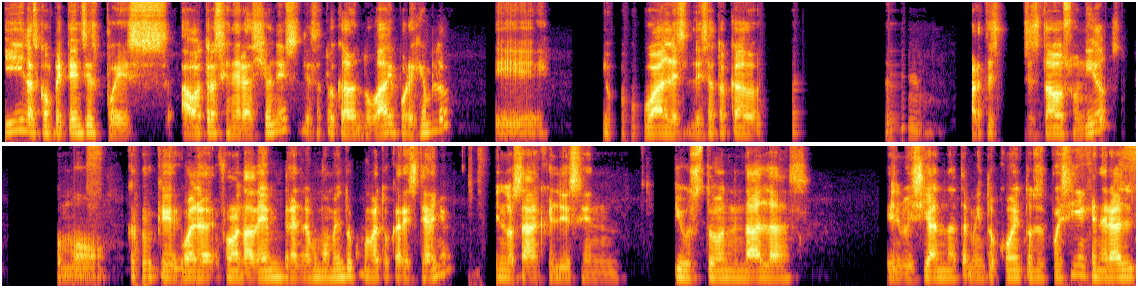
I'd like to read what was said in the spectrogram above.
Y las competencias, pues, a otras generaciones les ha tocado en Dubai, por ejemplo. Eh, igual les, les, ha tocado en partes de Estados Unidos, como creo que igual fueron a Denver en algún momento, como va a tocar este año, en Los Ángeles, en Houston, en Dallas, en Luisiana también tocó. Entonces, pues sí, en general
